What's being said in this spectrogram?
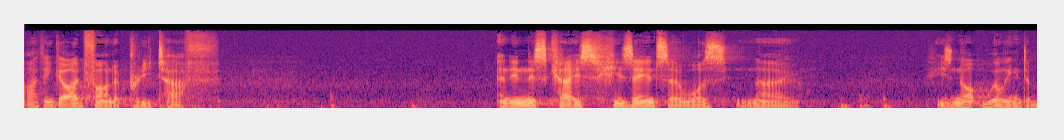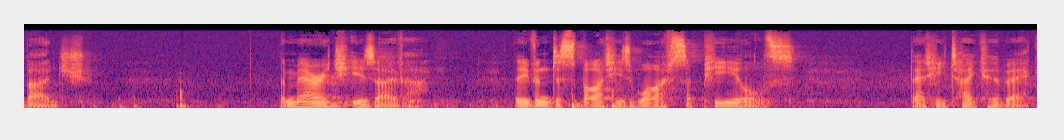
I think I'd find it pretty tough. And in this case, his answer was no. He's not willing to budge. The marriage is over, even despite his wife's appeals that he take her back.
